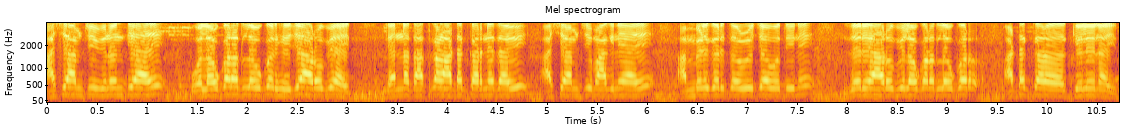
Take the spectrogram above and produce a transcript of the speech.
अशी आमची विनंती आहे. व लवकरात लवकर हे जे आरोपी आहेत त्यांना तात्काळ अटक करण्यात यावी अशी आमची मागणी आहे. आंबेडकरी चळवळीच्या वतीने जर हे आरोपी लवकरात लवकर अटक केले नाहीत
